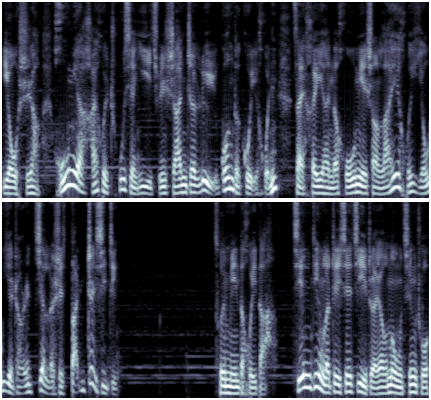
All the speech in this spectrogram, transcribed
有时啊，湖面还会出现一群闪着绿光的鬼魂，在黑暗的湖面上来回游曳，让人见了是胆战心惊。村民的回答坚定了这些记者要弄清楚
